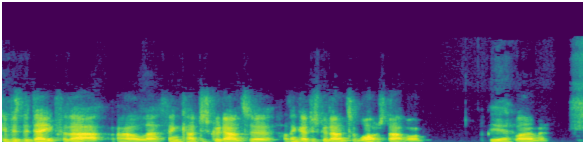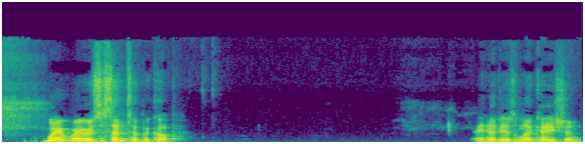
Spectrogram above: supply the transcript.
give us the date for that. I'll think I'll just go down to. I think I'll just go down to watch that one. Yeah, Blimey. Where Where is the September Cup? Any ideas on location?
